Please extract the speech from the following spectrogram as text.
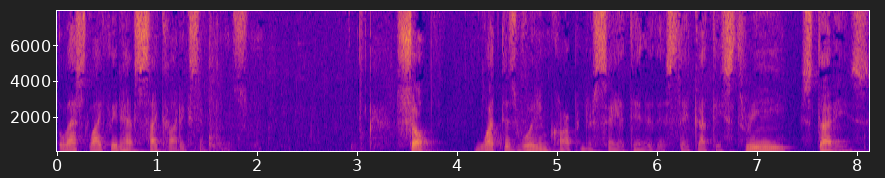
less likely to have psychotic symptoms. So, what does William Carpenter say at the end of this? They've got these three studies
